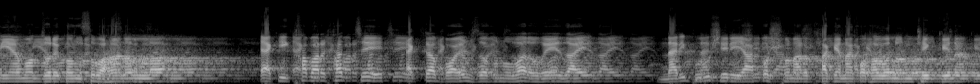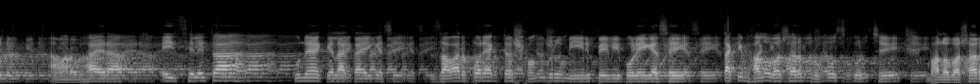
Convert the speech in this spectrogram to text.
নিয়ামত ধরে কনসবাহান আল্লাহ একই খাবার খাচ্ছে, একটা বয়স যখন ওভার হয়ে যায় নারী পুরুষের এই আকর্ষণ আর থাকে না, কথা বলুন ঠিক কিনা? আমার ভাইরা এই ছেলেটা কোন এক এলাকায় গেছে, যাওয়ার পরে একটা সংগ্রামীর প্রেমী পড়ে গেছে, তাকে ভালোবাসার প্রপোজ করছে। ভালোবাসার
